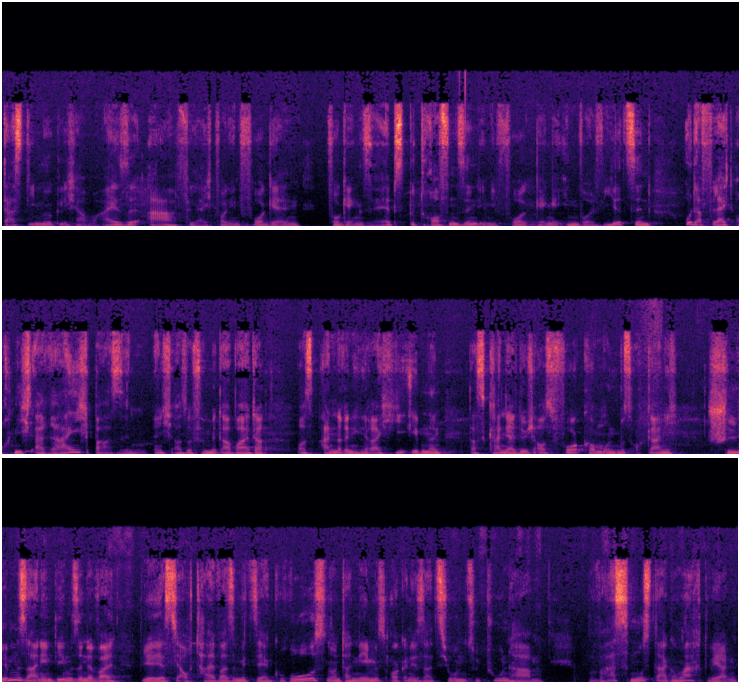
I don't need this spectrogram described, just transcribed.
dass die möglicherweise A, vielleicht von den Vorgängen, Vorgängen selbst betroffen sind, in die Vorgänge involviert sind oder vielleicht auch nicht erreichbar sind. Nicht? Also für Mitarbeiter aus anderen Hierarchieebenen, das kann ja durchaus vorkommen und muss auch gar nicht schlimm sein in dem Sinne, weil wir jetzt ja auch teilweise mit sehr großen Unternehmensorganisationen zu tun haben. Was muss da gemacht werden?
